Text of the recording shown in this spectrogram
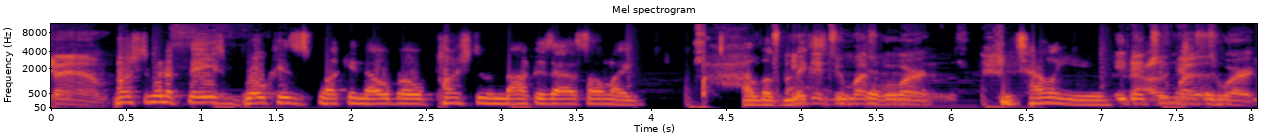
Fam. Punched him in the face, broke his fucking elbow, punched him, knocked his ass. I'm like, I look He did too much work. I'm telling you. He did too much good. work,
